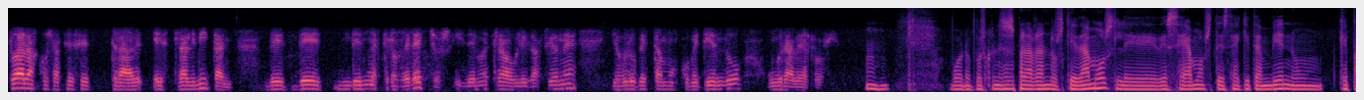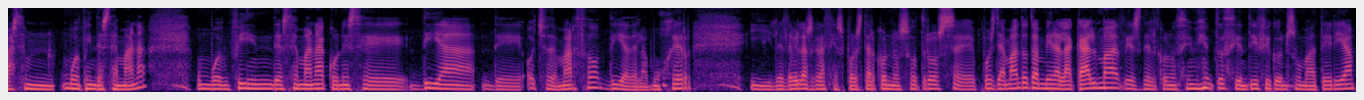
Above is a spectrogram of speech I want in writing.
todas las cosas que se extralimitan de, de, de nuestros derechos y de nuestras obligaciones, yo creo que estamos cometiendo un grave error. Bueno, pues con esas palabras nos quedamos. Le deseamos desde aquí también un, que pase un, buen fin de semana, un buen fin de semana con ese día de 8 de marzo, Día de la Mujer. Y le doy las gracias por estar con nosotros, eh, pues llamando también a la calma desde el conocimiento científico en su materia.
